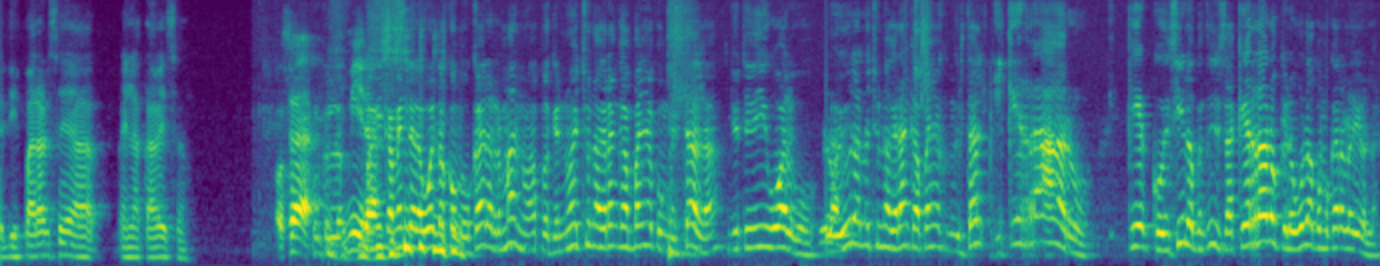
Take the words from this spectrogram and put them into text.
eh, dispararse a- en la cabeza. O sea, mira, Básicamente la vuelto a convocar, hermano, ¿ah? porque no ha hecho una gran campaña con Cristal. ¿ah? Yo te digo algo, Loyola no ha hecho una gran campaña con Cristal y qué raro. Que coincide lo que tú dices, ¿ah? qué raro que lo vuelva a convocar a Loyola.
